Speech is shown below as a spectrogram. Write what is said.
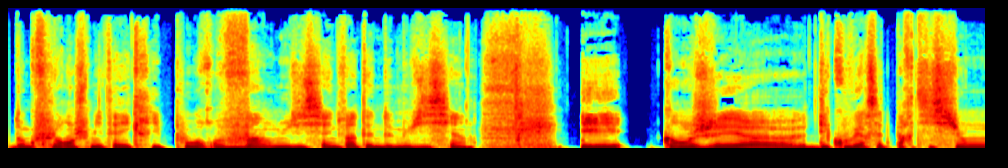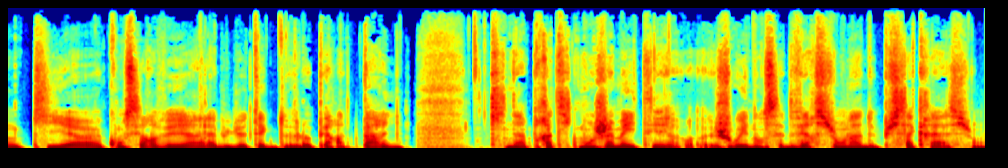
Donc Florent Schmitt a écrit pour 20 musiciens, une vingtaine de musiciens. Et quand j'ai euh, découvert cette partition qui est conservée à la bibliothèque de l'Opéra de Paris, qui n'a pratiquement jamais été euh, joué dans cette version-là depuis sa création.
